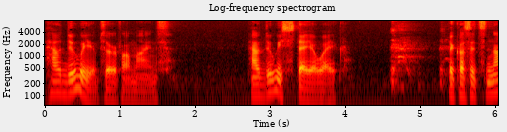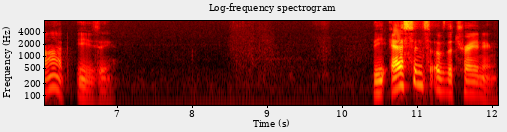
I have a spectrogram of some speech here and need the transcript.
how do we observe our minds? How do we stay awake? Because it's not easy. The essence of the training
